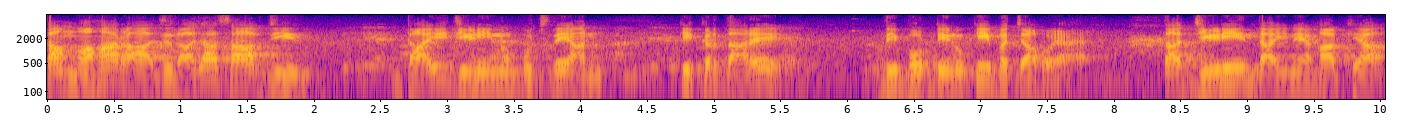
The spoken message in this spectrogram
ਤਾਂ ਮਹਾਰਾਜ ਰਾਜਾ ਸਾਹਿਬ ਜੀ ਦਾਈ ਜੀਣੀ ਨੂੰ ਪੁੱਛਦੇ ਹਨ ਕਿ ਕਰਤਾਰੇ, ਦੀ ਬੋਟੀ ਨੂੰ ਕੀ ਬੱਚਾ ਹੋਇਆ ਹੈ? ਤਾਂ ਜੀਣੀ ਦਾਈ ਨੇ ਆਖਿਆ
